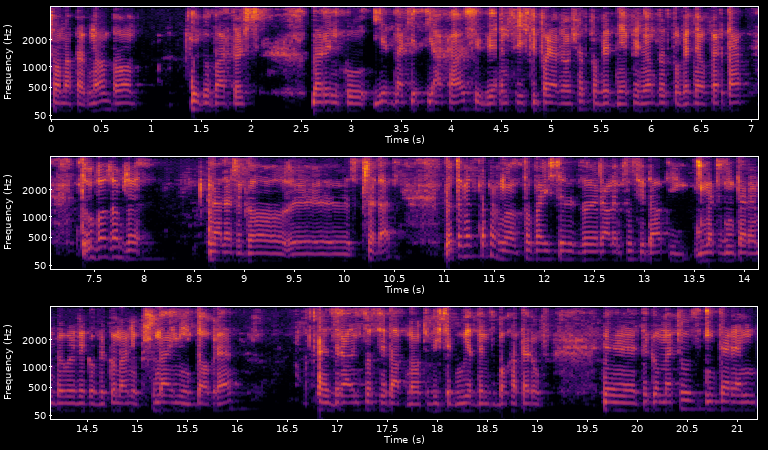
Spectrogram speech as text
to, na pewno, bo jego wartość na rynku jednak jest jakaś, więc jeśli pojawią się odpowiednie pieniądze, odpowiednia oferta, to uważam, że należy go y, sprzedać. Natomiast na pewno to wejście z Realem Sociedad i, i mecz z Interem były w jego wykonaniu przynajmniej dobre z Realem Sociedad, no oczywiście był jednym z bohaterów e, tego meczu. Z Interem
